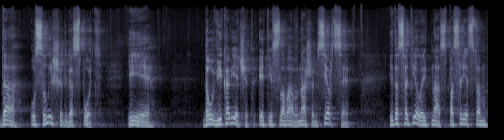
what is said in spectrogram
Да услышит Господь и да увековечит эти слова в нашем сердце и да соделает нас посредством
